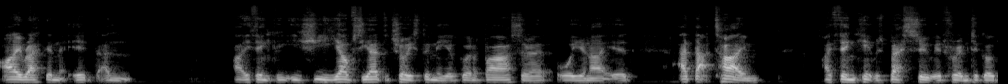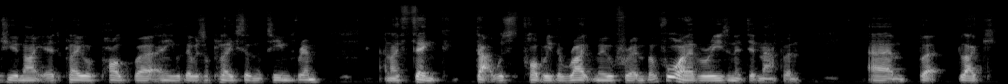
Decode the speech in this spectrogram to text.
I reckon it, and I think he, he obviously had the choice, didn't he, of going to Barca or United. At that time, I think it was best suited for him to go to United, play with Pogba, and he, there was a place in the team for him. And I think that was probably the right move for him. But for whatever reason, it didn't happen. Um, but like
